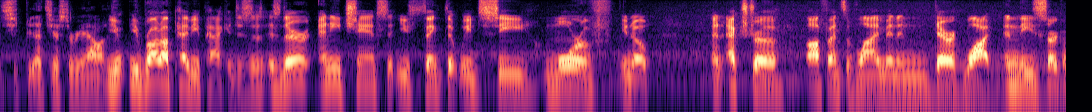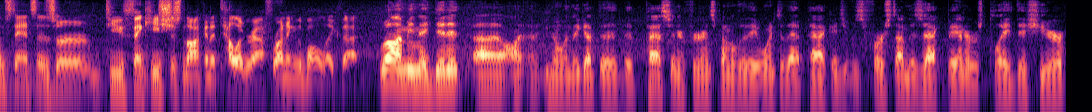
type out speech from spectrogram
Just, that's just a reality. You, you brought up heavy packages. Is, is, there any chance that you think that we'd see more of, you know, an extra offensive lineman and Derek Watt in these circumstances, or do you think he's just not going to telegraph running the ball like that? Well, I mean, they did it. Uh, you know, when they got the, the pass interference penalty, they went to that package. It was the first time that Zach Banner has played this year.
